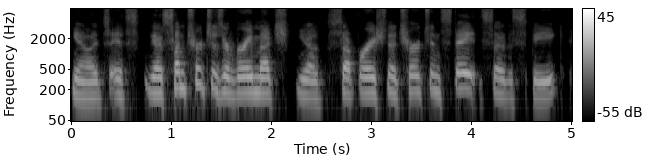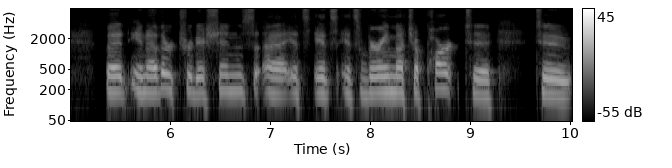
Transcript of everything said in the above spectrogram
you know it's it's you know some churches are very much you know separation of church and state, so to speak. But in other traditions, uh, it's it's it's very much a part to to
